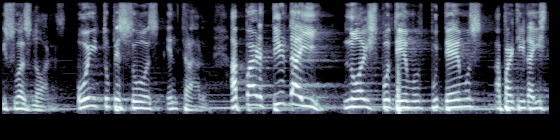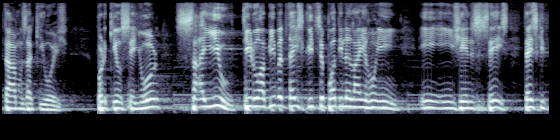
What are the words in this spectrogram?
e suas noras. Oito pessoas entraram. A partir daí, nós podemos, pudemos, a partir daí, estarmos aqui hoje. Porque o Senhor saiu, tirou a Bíblia, está escrito, você pode ler lá em, em, em Gênesis 6, está escrito:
